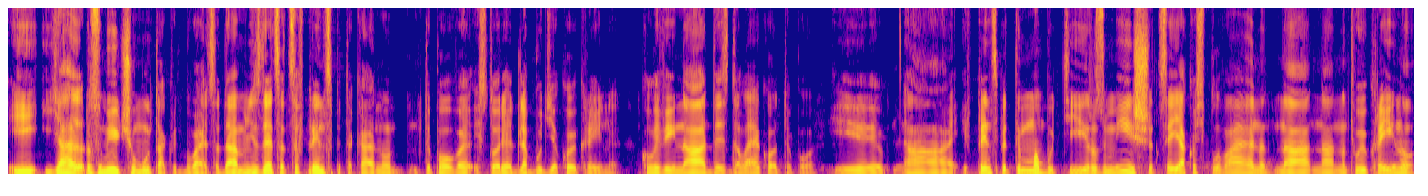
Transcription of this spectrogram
І я розумію, чому так відбувається. Да? Мені здається, це в принципі така ну, типова історія для будь-якої країни, коли війна десь далеко, типу, і, а, і в принципі, ти, мабуть, і розумієш, що це якось впливає на, на, на, на твою країну.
